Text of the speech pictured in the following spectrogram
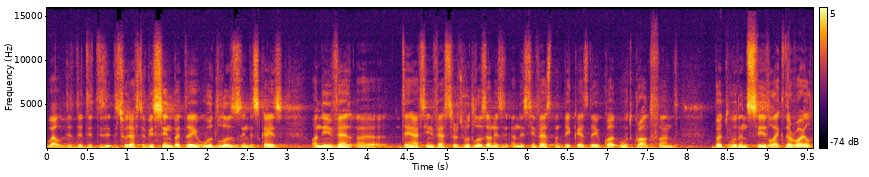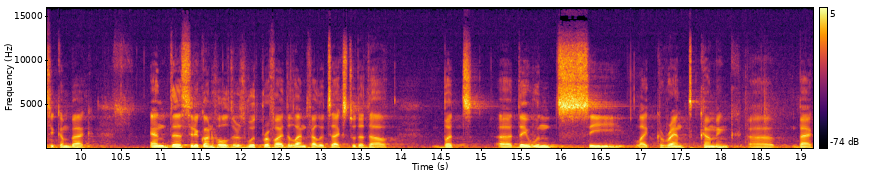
well, this would have to be seen, but they would lose in this case on the, uh, the NFT investors would lose on this, on this investment because they would crowdfund, but wouldn't see like the royalty come back. And the CityCoin holders would provide the land value tax to the DAO, but uh, they wouldn't see like rent coming uh, back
